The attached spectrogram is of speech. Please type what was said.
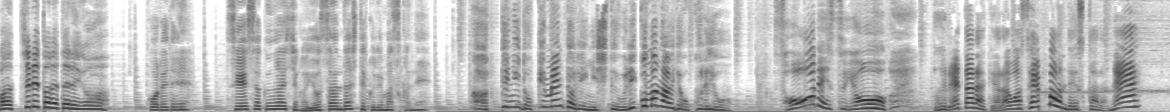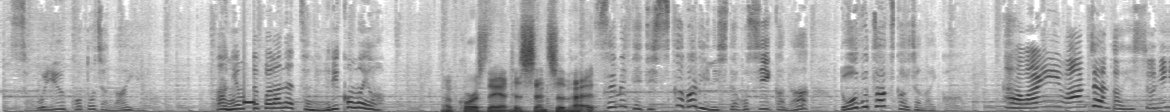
バッチリ撮れてるよ。これで制作会社が予算出してくれますかね？勝手にドキュメンタリーにして売り込まないでおくれよ。そうですよ。売れたらギャラは折半ですからねそういうことじゃないよ。アニメプラネッツに売り込むよ。Of course they had to censor that. せめてディスカバリーにしてほしいかな。動物扱いじゃないか。可愛いワンちゃんと一緒に出演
